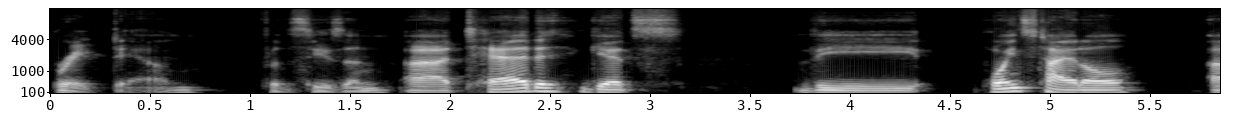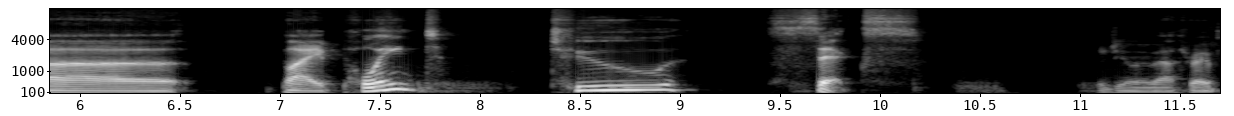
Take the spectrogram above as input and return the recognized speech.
breakdown for the season. Uh, Ted gets the points title uh, by point two six. You're doing my math right.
